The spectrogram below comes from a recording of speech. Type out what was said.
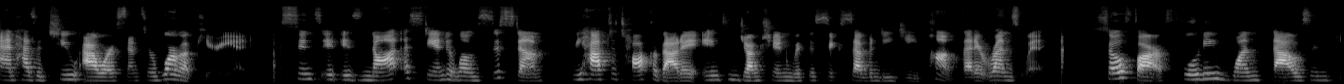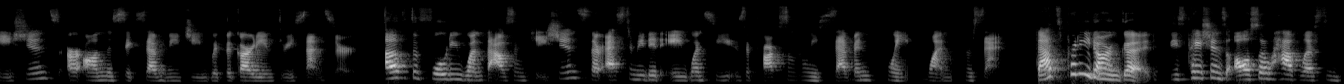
and has a two hour sensor warm up period. Since it is not a standalone system, we have to talk about it in conjunction with the 670G pump that it runs with. So far, 41,000 patients are on the 670G with the Guardian 3 sensor. Of the 41,000 patients, their estimated A1C is approximately 7.1%. That's pretty darn good. These patients also have less than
